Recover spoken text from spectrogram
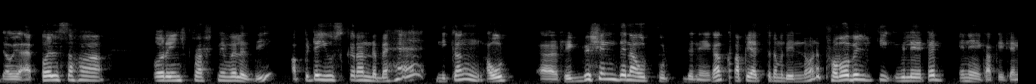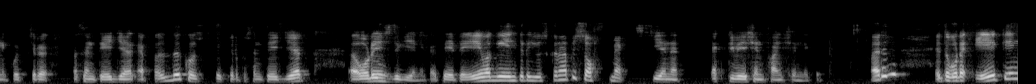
දව ඇපල් සහ ඔරෙන්ජ් ප්‍රශ්නවලදී අපිට යුස් කරන්න බැහැ. නිකං අවු් රිගෂන් දෙන අවුපුට් දෙන එක අපි ඇත්තරම දෙන්න ඕන. ප්‍රබිලිටි විලේට එන එක කැන කොච්චර පසන්ටේජයක් ඇපල්ද කොස් කොච්චර පසන්ටේජයක් ඔඩෙන්ස්ද කියන එක. තේට ඒ වගේ එකට යුස් කර අපි සොෆ් මක්ස් කියන ඇක්ටිවේෂන් ෆංශන් එක හරිද? එතකොට ඒකෙන්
